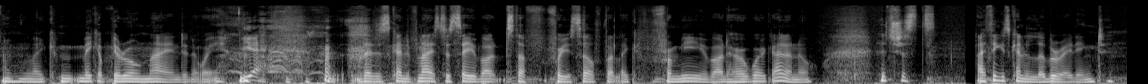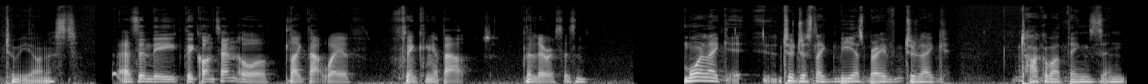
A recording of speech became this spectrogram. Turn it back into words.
And, like make up your own mind in a way. Yeah. that is kind of nice to say about stuff for yourself, but like from me about her work, I don't know. It's just, I think it's kind of liberating to to be honest. As in the, the content or like that way of thinking about the lyricism? More like eh, to just like be as brave to like talk about things and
